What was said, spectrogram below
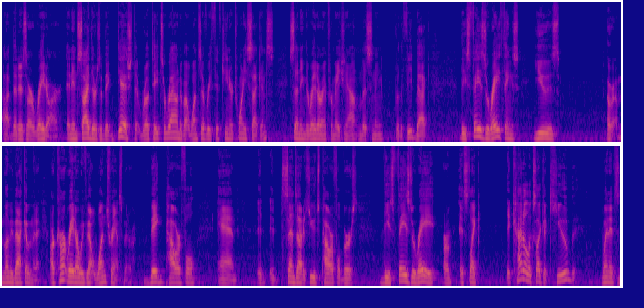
uh, that is our radar, and inside there's a big dish that rotates around about once every 15 or 20 seconds, sending the radar information out and listening for the feedback. These phased array things use or um, let me back up a minute. Our current radar, we've got one transmitter, big, powerful, and it, it sends out a huge, powerful burst. These phased array are, it's like, it kind of looks like a cube when it's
